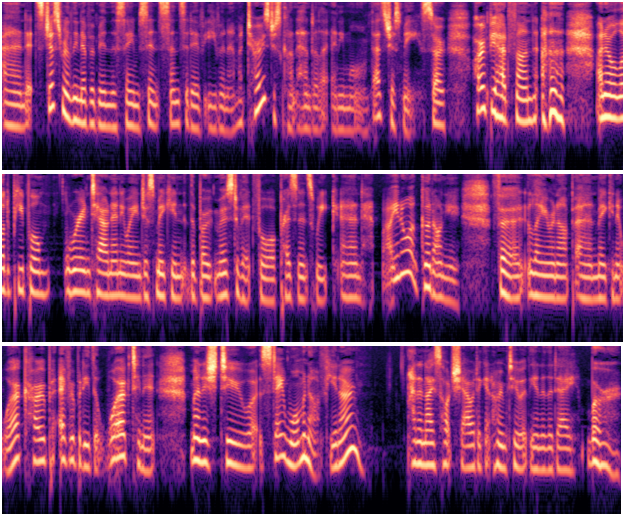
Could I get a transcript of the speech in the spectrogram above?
and it's just really never been the same since. Sensitive even, and my toes just can't handle it anymore. That's just me. So hope you had fun. I know a lot of people were in town anyway and just making the boat most of it for President's Week. And uh, you know what? Good on you for layering up and making it work. Hope everybody that worked in it managed to uh, stay warm enough, you know? Had a nice hot shower to get home to at the end of the day. Brr.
